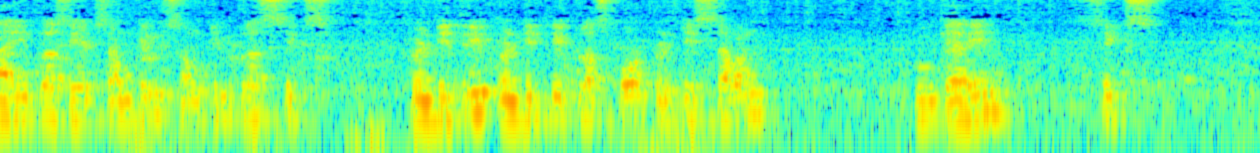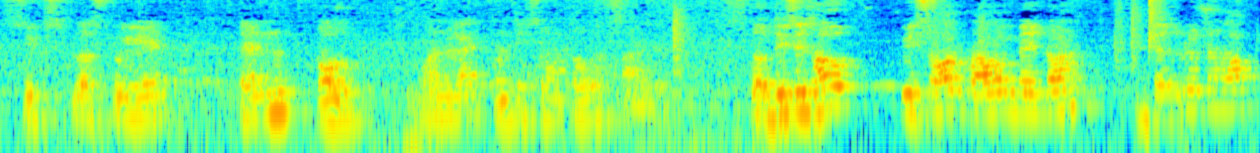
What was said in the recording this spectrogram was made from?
9 plus 8 17 17 plus 6 23 23 plus 4 27 2 carry 6 6 plus 2 8 10 12 1 lakh 27,500 So this is how we solve problem based on resolution of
